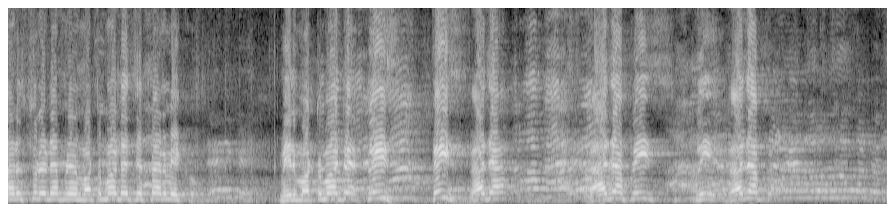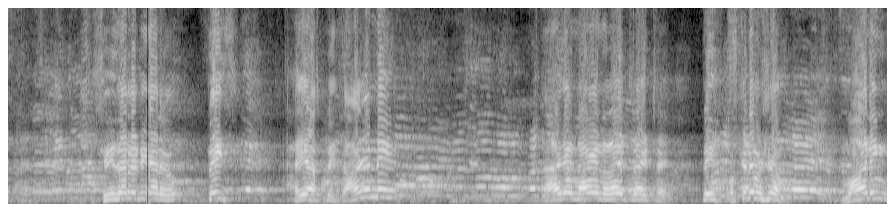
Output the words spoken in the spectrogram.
నడుస్తున్నప్పుడు నేను మొట్టమొదట చెప్పాను మీకు. మీరు మొట్టమొదట please please Raja Raja please please Raja Sridhar Reddy garu please అయ్యా ప్లీజ్ ఆగండి. ఆగండి ఆగండి రైట్ రైట్ రైట్. ప్లీజ్ ఒక్క నిమిషం. మార్నింగ్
